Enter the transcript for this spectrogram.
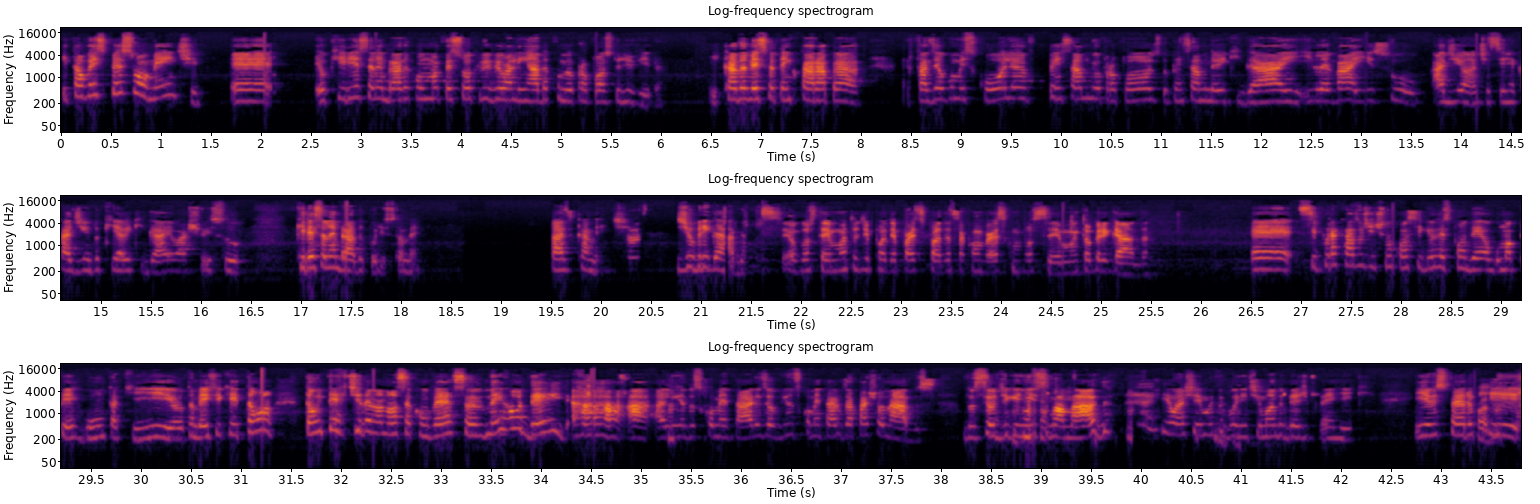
E talvez pessoalmente, é, eu queria ser lembrada como uma pessoa que viveu alinhada com o meu propósito de vida. E cada vez que eu tenho que parar para fazer alguma escolha, pensar no meu propósito, pensar no meu Ikigai e levar isso adiante, esse recadinho do que é o Ikigai, eu acho isso queria ser lembrada por isso também. Basicamente. Gil, obrigada. Eu gostei muito de poder participar dessa conversa com você. Muito obrigada. É, se por acaso a gente não conseguiu responder alguma pergunta aqui, eu também fiquei tão, tão intertida na nossa conversa, nem rodei a, a, a linha dos comentários, eu vi uns comentários apaixonados do seu digníssimo amado, e eu achei muito bonitinho. Manda um beijo para Henrique. E eu espero que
